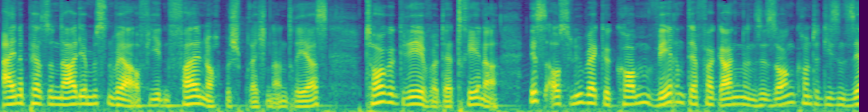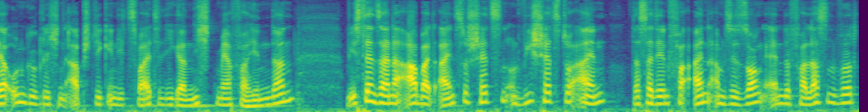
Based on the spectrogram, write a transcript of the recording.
eine Personalie müssen wir auf jeden Fall noch besprechen, Andreas. Torge Greve, der Trainer, ist aus Lübeck gekommen. Während der vergangenen Saison konnte diesen sehr unglücklichen Abstieg in die zweite Liga nicht mehr verhindern. Wie ist denn seine Arbeit einzuschätzen und wie schätzt du ein, dass er den Verein am Saisonende verlassen wird,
